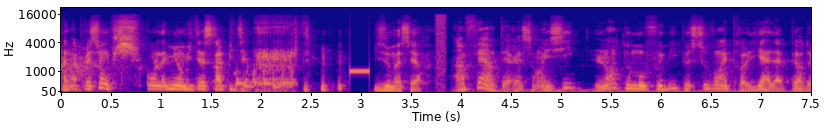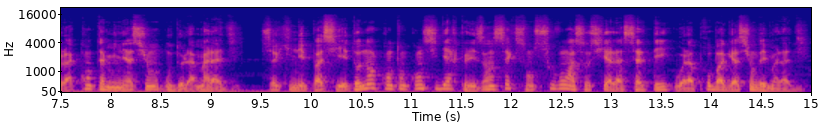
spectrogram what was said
T'as l'impression qu'on l'a mis en vitesse rapide. Bisous ma sœur. Un fait intéressant ici, l'entomophobie peut souvent être liée à la peur de la contamination ou de la maladie. Ce qui n'est pas si étonnant quand on considère que les insectes sont souvent associés à la saleté ou à la propagation des maladies.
